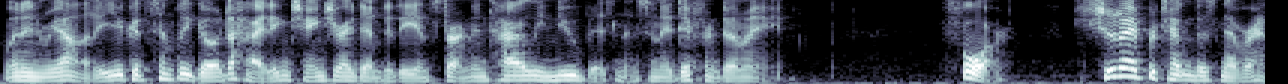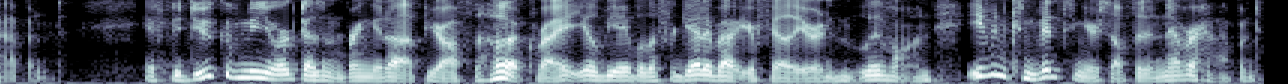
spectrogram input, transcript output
when in reality you could simply go into hiding, change your identity, and start an entirely new business in a different domain. 4. Should I pretend this never happened? If the Duke of New York doesn't bring it up, you're off the hook, right? You'll be able to forget about your failure and live on, even convincing yourself that it never happened,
